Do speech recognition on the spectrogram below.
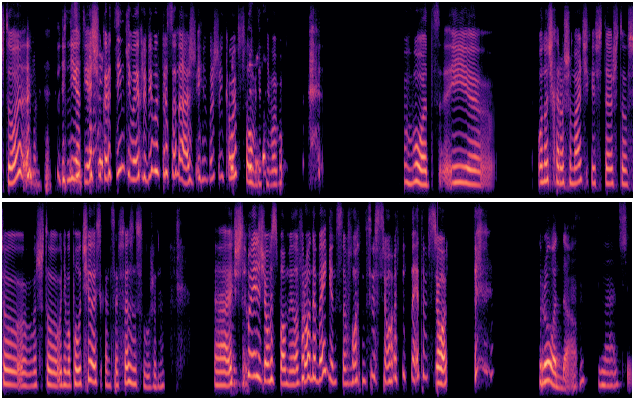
Что? Нет, я ищу картинки моих любимых персонажей. Больше никого вспомнить не могу. Вот. И он очень хороший мальчик. Я считаю, что все, вот что у него получилось в конце, все заслуженно. А, Что я еще вспомнила? Фрода Бэггинса. Вот, все. На этом все. Фрода. Значит.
